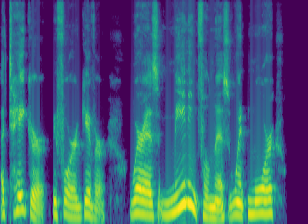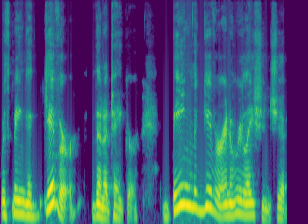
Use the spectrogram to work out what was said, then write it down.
a taker before a giver, whereas meaningfulness went more with being a giver than a taker. Being the giver in a relationship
